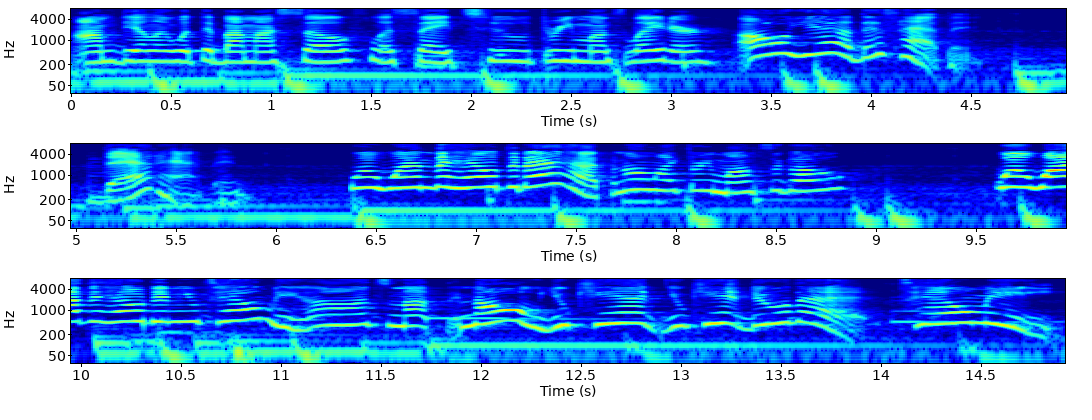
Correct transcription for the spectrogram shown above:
I'm dealing with it by myself. Let's say two, three months later. Oh, yeah, this happened. That happened. Well, when the hell did that happen? Oh, like three months ago. Well, why the hell didn't you tell me? Uh, it's not. No, you can't. You can't do that. Tell me.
